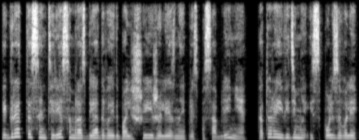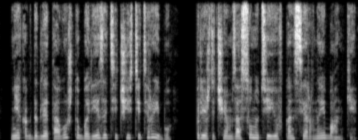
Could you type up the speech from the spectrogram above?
и Гретта с интересом разглядывает большие железные приспособления, которые, видимо, использовали некогда для того, чтобы резать и чистить рыбу, прежде чем засунуть ее в консервные банки.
